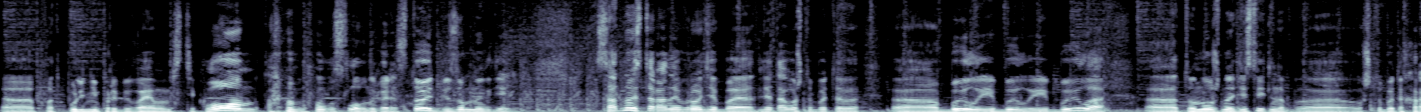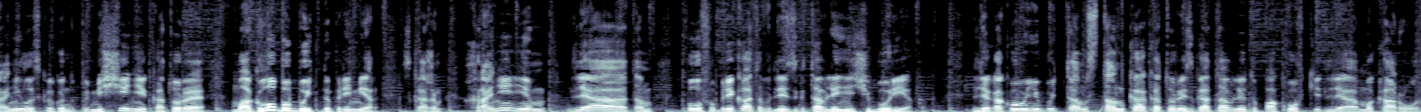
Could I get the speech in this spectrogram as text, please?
э, под пуленепробиваемым стеклом, там, условно говоря, стоит безумных денег. С одной стороны, вроде бы, для того, чтобы это э, было и было и было, э, то нужно действительно, э, чтобы это хранилось в каком-то помещении, которое могло бы быть, например, скажем, хранением для там, полуфабрикатов для изготовления чебуреков, для какого-нибудь там станка, который изготавливает упаковки для макарон,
